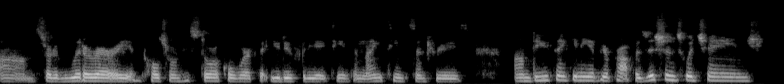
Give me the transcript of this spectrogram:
um, sort of literary and cultural and historical work that you do for the 18th and 19th centuries, um, do you think any of your propositions would change?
